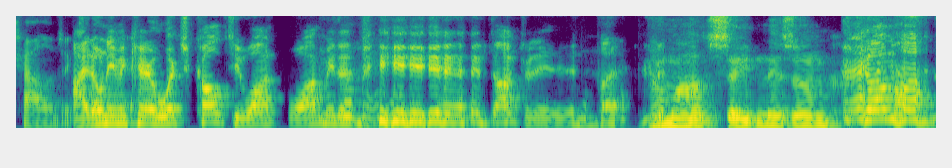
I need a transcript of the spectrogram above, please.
challenging. I don't even care which cult you want want me to be indoctrinated in, but come on, Satanism. come on.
